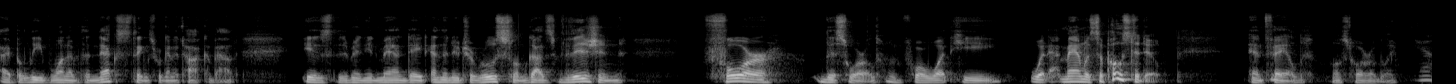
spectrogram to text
I believe one of the next things we're going to talk about is the Dominion Mandate and the New Jerusalem, God's vision for this world and for what he what man was supposed to do and failed most horribly. Yeah.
